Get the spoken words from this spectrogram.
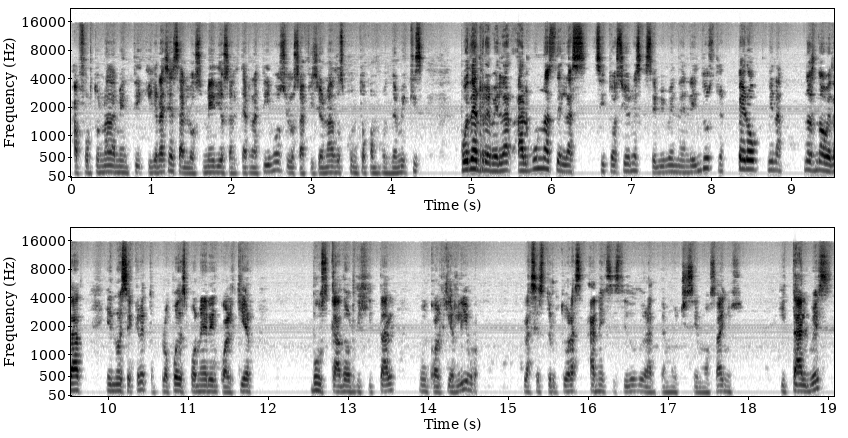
afortunadamente y gracias a los medios alternativos, los aficionados.com.mx pueden revelar algunas de las situaciones que se viven en la industria. Pero mira, no es novedad y no es secreto, lo puedes poner en cualquier buscador digital o en cualquier libro. Las estructuras han existido durante muchísimos años y tal vez,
